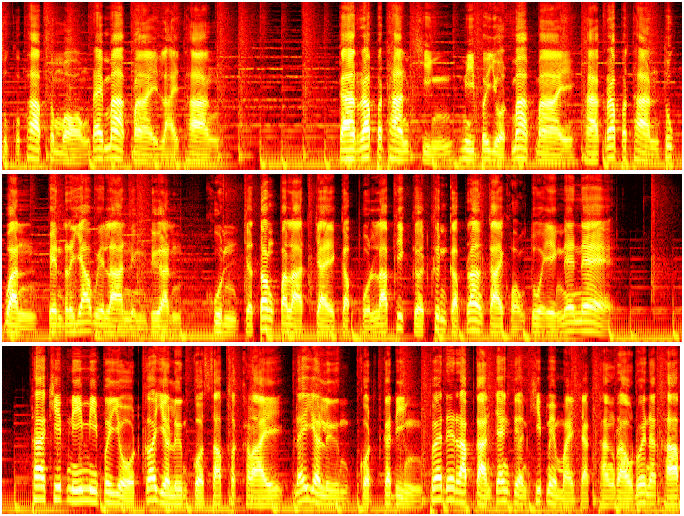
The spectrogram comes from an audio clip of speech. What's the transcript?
สุขภาพสมองได้มากมายหลายทาง การรับประทานขิงมีประโยชน์มากมาย หากรับประทานทุกวันเป็นระยะเวลา1เดือน คุณจะต้องประหลาดใจกับผลลัพธ์ที่เกิดขึ้นกับร่างกายของตัวเองแน่ ๆถ้าคลิปนี้มีประโยชน์ก็อย่าลืมกด Subscribe และอย่าลืมกดกระดิ่ง เพื่อได้รับการแจ้งเตือนคลิปใหม่ๆจากทางเราด้วยนะครับ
